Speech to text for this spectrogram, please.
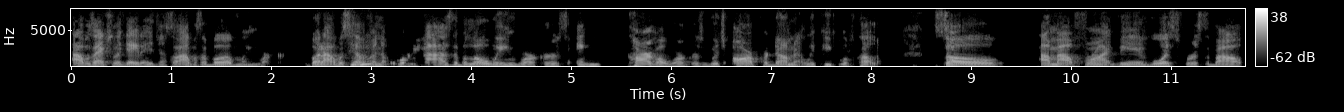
I was actually a gate agent, so I was above wing worker, but I was mm-hmm. helping mm-hmm. to organize the below wing workers and cargo workers, which are predominantly people of color. So I'm out front being voiceless about,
